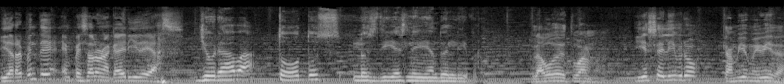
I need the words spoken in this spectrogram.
y de repente empezaron a caer ideas. lloraba todos los días leyendo el libro. La voz de tu alma. Y ese libro cambió mi vida.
